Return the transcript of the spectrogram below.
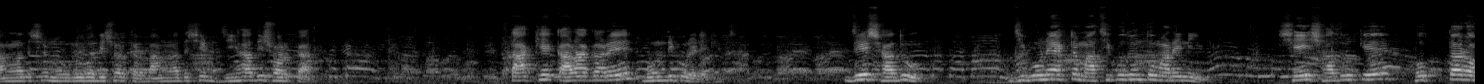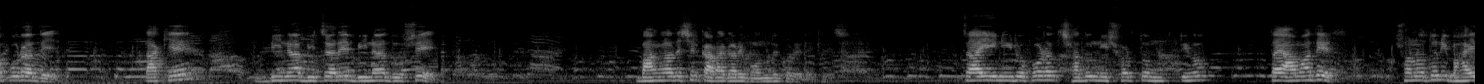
বাংলাদেশের মৌলবাদী সরকার, বাংলাদেশের জিহাদি সরকার তাকে কারাগারে বন্দি করে রেখেছে। যে সাধু জীবনে একটা মাছি পর্যন্ত মারেনি, সেই সাধুকে হত্যার অপরাধে তাকে বিনা বিচারে, বিনা দোষে বাংলাদেশের কারাগারে বন্ধ করে রেখেছে। চাই এই নিরপরাধ সাধু নিঃশর্ত মুক্তি হোক। তাই আমাদের সনাতনী ভাই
